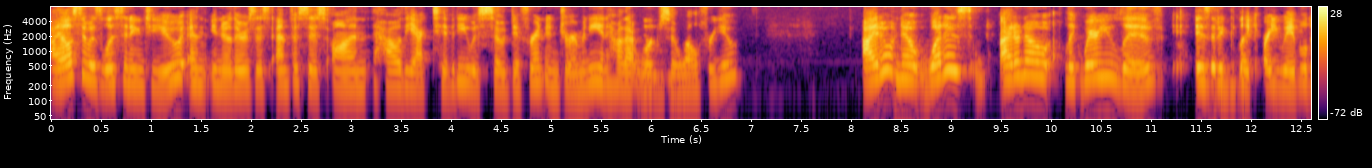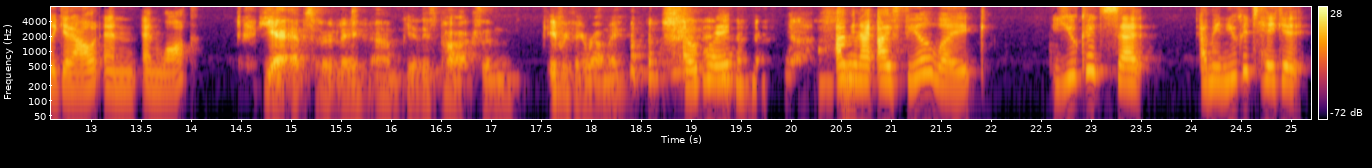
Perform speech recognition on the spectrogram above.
I also was listening to you and you know there's this emphasis on how the activity was so different in Germany and how that worked mm-hmm. so well for you. I don't know what is I don't know like where you live is it a, mm-hmm. like are you able to get out and and walk? Yeah, absolutely. Um, yeah, there's parks and everything around me. okay. Yeah. I mean, I, I feel like you could set, I mean, you could take it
